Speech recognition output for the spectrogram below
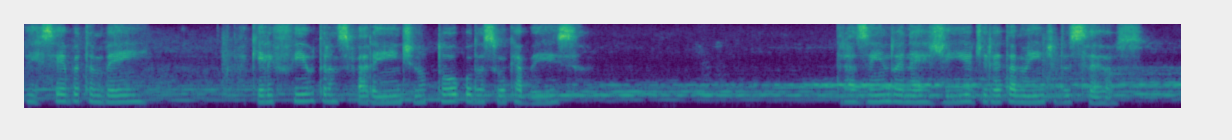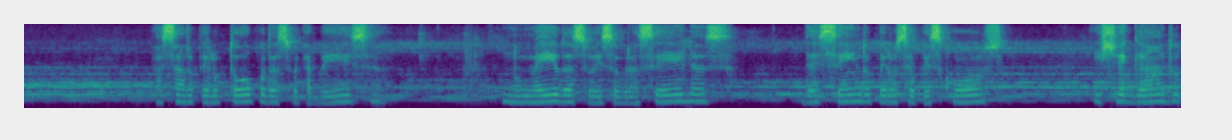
Perceba também aquele fio transparente no topo da sua cabeça. trazendo energia diretamente dos céus, passando pelo topo da sua cabeça, no meio das suas sobrancelhas, descendo pelo seu pescoço e chegando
